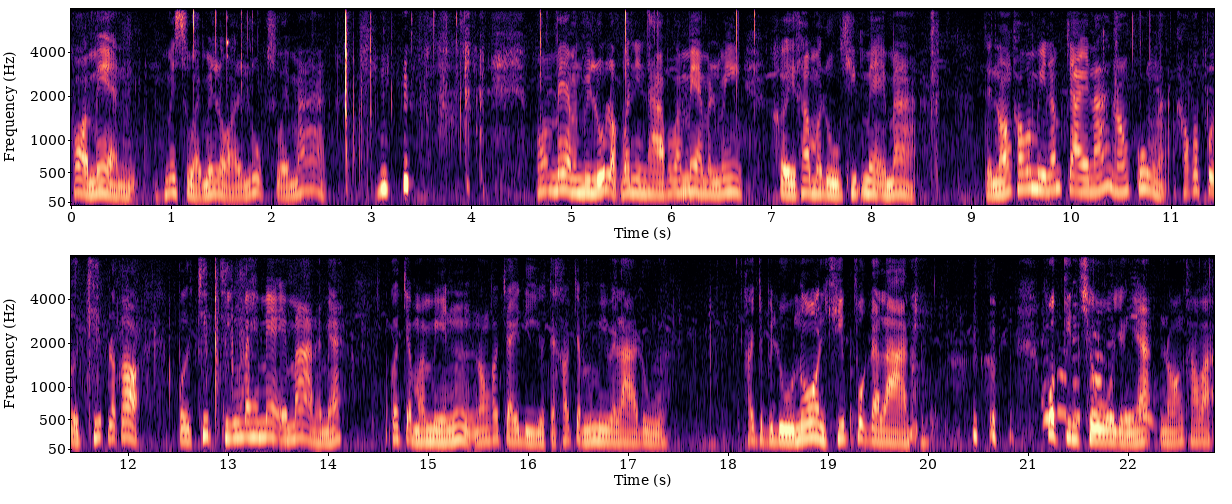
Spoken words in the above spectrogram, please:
พ่อแม่ไม่สวยไม่หล่อลูกสวยมาก เพราะแม่มันไม่รู้หรอกว่านินทา เพราะว่าแม่มันไม่เคยเข้ามาดูคลิปแม่ไอ้มาแต่น้องเขาก็มีน้ำใจนะ น้องกุ้งอะเขาก็เปิดคลิปแล้วก็เปิดคลิปทิ้งไว้ให้แม่ไอ้มาเห็นไหมก็จะมาเม้นน้องเขาใจดีอยู่แต่เขาจะไม่มีเวลาดู เขาจะไปดูโน่นคลิปพวกดารา พวกกินโชว์อย่างเงี้ย น้องเขาอะ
